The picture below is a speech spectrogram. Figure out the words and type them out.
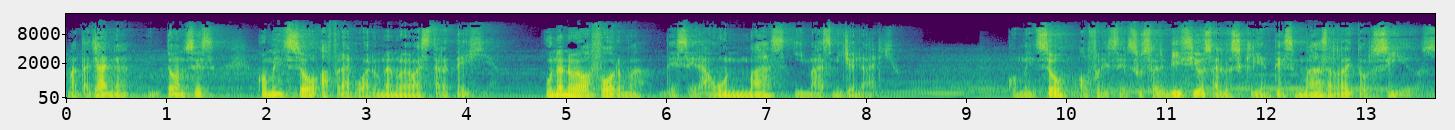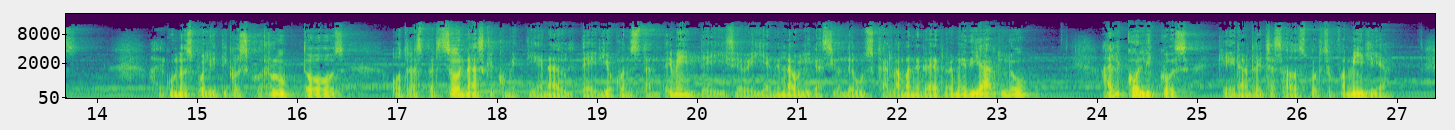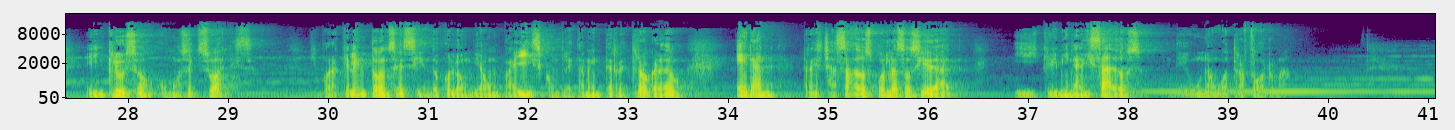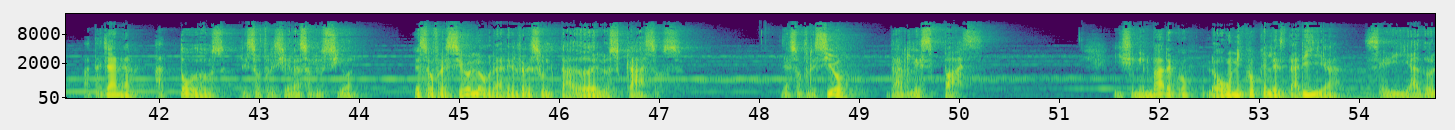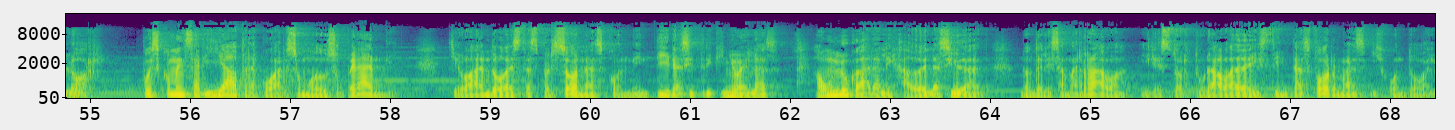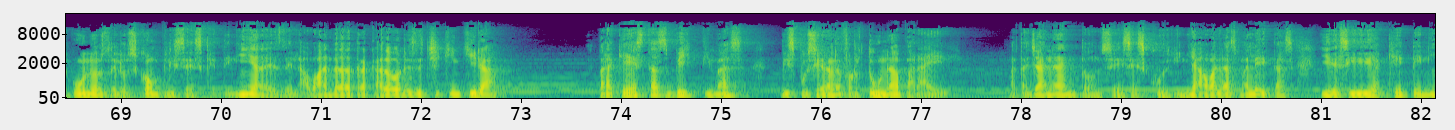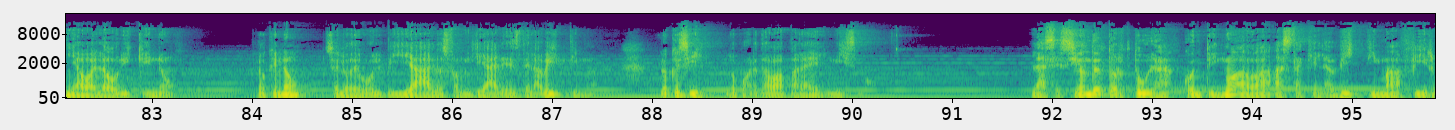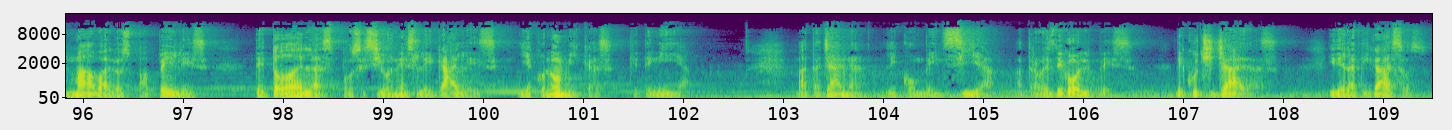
Matallana, entonces, comenzó a fraguar una nueva estrategia una nueva forma de ser aún más y más millonario. Comenzó a ofrecer sus servicios a los clientes más retorcidos, algunos políticos corruptos, otras personas que cometían adulterio constantemente y se veían en la obligación de buscar la manera de remediarlo, alcohólicos que eran rechazados por su familia, e incluso homosexuales, que por aquel entonces, siendo Colombia un país completamente retrógrado, eran rechazados por la sociedad y criminalizados de una u otra forma. Matallana a todos les ofreció la solución. Les ofreció lograr el resultado de los casos. Les ofreció darles paz. Y sin embargo, lo único que les daría sería dolor, pues comenzaría a fraguar su modus operandi, llevando a estas personas con mentiras y triquiñuelas a un lugar alejado de la ciudad donde les amarraba y les torturaba de distintas formas y junto a algunos de los cómplices que tenía desde la banda de atracadores de Chiquinquirá, para que estas víctimas dispusieran la fortuna para él. Matallana entonces escudriñaba las maletas y decidía qué tenía valor y qué no. Lo que no, se lo devolvía a los familiares de la víctima lo que sí lo guardaba para él mismo. La sesión de tortura continuaba hasta que la víctima firmaba los papeles de todas las posesiones legales y económicas que tenía. Matallana le convencía a través de golpes, de cuchilladas y de latigazos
